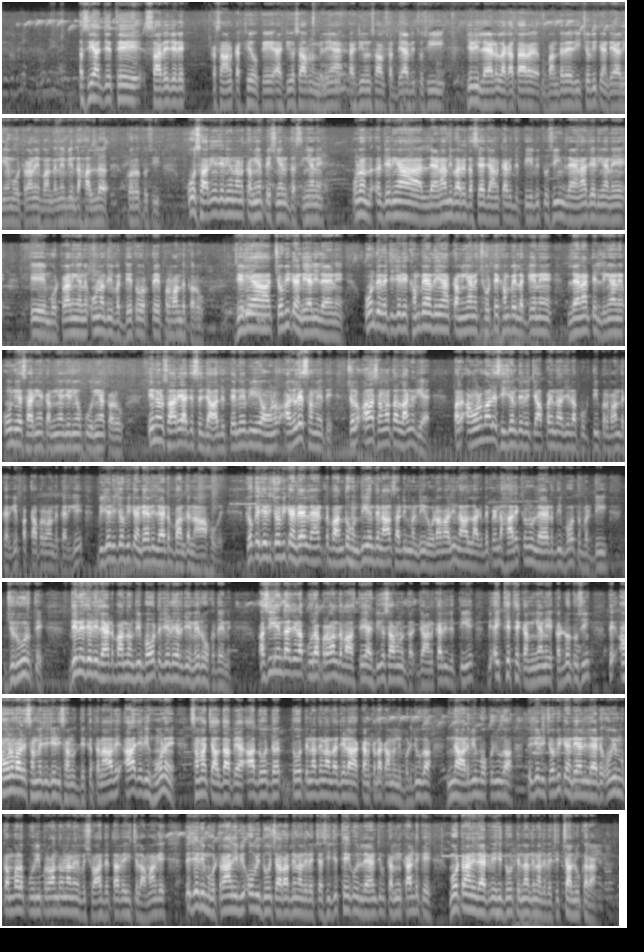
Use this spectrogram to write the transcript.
ਅਸੀਂ ਅੱਜ ਇੱਥੇ ਸਾਰੇ ਜਿਹੜੇ ਕਿਸਾਨ ਇਕੱਠੇ ਹੋ ਕੇ ਐਸਡੀਓ ਸਾਹਿਬ ਨੂੰ ਮਿਲੇ ਆ ਐਸਡੀਓ ਸਾਹਿਬ ਸੱਦਿਆ ਵੀ ਤੁਸੀਂ ਜਿਹੜੀ ਲਾਈਟ ਲਗਾਤਾਰ ਬੰਦ ਰਹੇ ਰਹੀ 24 ਘੰਟੇ ਵਾਲੀਆਂ ਮੋਟਰਾਂ ਵਾਲੇ ਬੰਦ ਨੇ ਵੀ ਇਹਦਾ ਹੱਲ ਕਰੋ ਤੁਸੀਂ। ਉਹ ਸਾਰੀਆਂ ਜਿਹੜੀਆਂ ਉਹਨਾਂ ਨੂੰ ਕਮੀਆਂ ਪੇਸ਼ੀਆਂ ਨੇ ਦੱਸੀਆਂ ਨੇ, ਉਹਨਾਂ ਜਿਹੜੀਆਂ ਲੈਣਾ ਦੇ ਬਾਰੇ ਦੱਸਿਆ, ਜਾਣਕਾਰੀ ਦਿੱਤੀ ਵੀ ਤੁਸੀਂ ਲੈਣਾ ਜਿਹੜੀਆਂ ਨੇ, ਇਹ ਮੋਟਰਾਂ ਵਾਲੀਆਂ ਨੇ, ਉਹਨਾਂ ਦੀ ਵੱਡੇ ਤੌਰ ਤੇ ਪ੍ਰਬੰਧ ਕਰੋ। ਜਿਹੜੀਆਂ 24 ਘੰਟੇ ਵਾਲੀ ਲੈਣ ਨੇ, ਉਹਦੇ ਵਿੱਚ ਜਿਹੜੀਆਂ ਖੰਭਿਆਂ ਦੀਆਂ ਕਮੀਆਂ ਨੇ, ਛੋਟੇ ਖੰਭੇ ਲੱਗੇ ਨੇ, ਲੈਣਾ ਢਿੱਲੀਆਂ ਨੇ, ਉਹਦੀਆਂ ਸਾਰੀਆਂ ਕਮੀਆਂ ਜਿਹੜੀਆਂ ਉਹ ਪੂਰੀਆਂ ਕਰੋ। ਇਹਨਾਂ ਨੂੰ ਸਾਰੇ ਅੱਜ ਸੁਝਾਅ ਦਿੱਤੇ ਨੇ ਵੀ ਇਹ ਆਉਣ ਅਗਲੇ ਸਮੇਂ ਤੇ। ਚਲੋ, ਆਹ ਸਮਾਂ ਤਾਂ ਲੰਘ ਗਿਆ ਪਰ ਆਉਣ ਵਾਲੇ ਸੀਜ਼ਨ ਦੇ ਵਿੱਚ ਆਪਾਂ ਇਹਦਾ ਜਿਹੜਾ ਪੁਖਤੀ ਪ੍ਰਬੰਧ ਕਰੀਏ, ਪੱਕਾ ਪ੍ਰਬੰਧ ਕਰੀਏ, ਵੀ ਜਿਹੜੀ 24 ਘੰਟੇ ਵਾਲੀ ਲਾਈਟ ਬੰਦ ਨਾ ਹੋਵੇ। ਕਿਉਂਕਿ ਜਿਹੜੀ 24 ਘੰਟੇ ਵਾਲੀ ਲਾਈਟ ਬੰਦ ਹੁੰਦੀ ਹੈ, ਇਹਦੇ ਨਾਲ ਸਾਡੀ ਮੰਡੀ ਰੋਡਾਂ ਵਾਲੀ ਨਾਲ ਲੱਗਦੇ ਪਿੰਡ, ਹਰ ਇੱਕ ਨੂੰ ਲਾਈਟ ਦੀ ਬਹੁਤ ਵੱਡੀ ਜ਼ਰੂਰਤ ਹੈ ਜਿਹਨੇ ਜਿਹੜੀ ਲਾਈਟ ਬੰਦ ਹੁੰਦੀ ਬਹੁਤ ਜਿਹੜੇ ਰਜੇਵੇਂ ਰੋਕਦੇ ਨੇ। ਅਸੀਂ ਇਹਦਾ ਜਿਹੜਾ ਪੂਰਾ ਪ੍ਰਬੰਧ ਵਾਸਤੇ ਐਸਡੀਓ ਸਾਹਿਬ ਨੂੰ ਦ- ਜਾਣਕਾਰੀ ਦਿੱਤੀ ਹੈ ਵੀ ਇੱਥੇ ਇੱਥੇ ਕਮੀਆਂ ਨੇ ਇਹ ਕੱਢੋ ਤੁਸੀਂ ਤੇ ਆਉਣ ਵਾਲੇ ਸਮੇਂ 'ਚ ਜਿਹੜੀ ਸਾਨੂੰ ਦਿੱਕਤ ਨਾ ਆਵੇ। ਆ ਜਿਹੜੀ ਹੁਣ ਹੈ, ਸਮਾਂ ਚੱਲਦਾ ਪਿਆ ਆ ਦੋ ਦ- ਦੋ ਤਿੰਨਾਂ ਦਿਨਾਂ ਦਾ ਜਿਹੜਾ ਕਣਕ ਦਾ ਕੰਮ ਨਿਬੜ ਜੂਗਾ ਨਾੜ ਵੀ ਮੁੱਕ ਜੂਗਾ ਤੇ ਜਿਹੜੀ 24 ਘੰਟੇ ਵਾਲੀ ਲਾਈਟ ਉਹ ਵੀ ਮੁਕੰਮਲ ਪੂਰੀ ਪ੍ਰਬੰਧ ਉਹਨਾਂ ਨੇ ਵਿਸ਼ਵਾਸ ਦਿੱਤਾ ਵੀ ਅਸੀਂ ਚਲਾਵਾਂਗੇ ਤੇ ਜਿਹੜੀ ਮੋਟਰਾਂ ਵਾਲੀ ਵੀ ਉਹ ਵੀ ਦੋ ਚਾਰਾਂ ਦਿਨਾਂ ਦੇ ਵਿੱਚ ਅਸੀਂ ਜਿੱਥੇ ਕੋਈ ਲੈਣ 'ਚ ਵੀ ਕਮੀ ਕੱਢ ਕੇ ਮੋਟਰਾਂ ਵਾਲੀ ਲਾਈਟ ਵੀ ਅਸੀਂ ਦੋ ਤਿੰਨਾਂ ਦਿਨਾਂ ਦੇ ਵਿੱਚ ਚਾਲੂ ਕਰਾਂਗੇ।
